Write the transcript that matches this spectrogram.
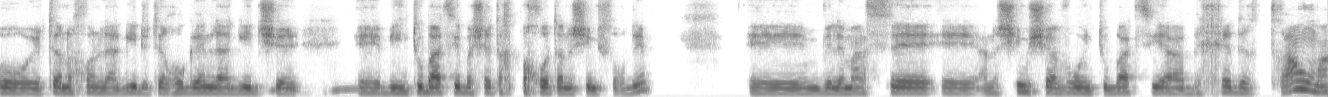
או יותר נכון להגיד, יותר הוגן להגיד שבאינטובציה בשטח פחות אנשים שורדים. ולמעשה אנשים שעברו אינטובציה בחדר טראומה,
